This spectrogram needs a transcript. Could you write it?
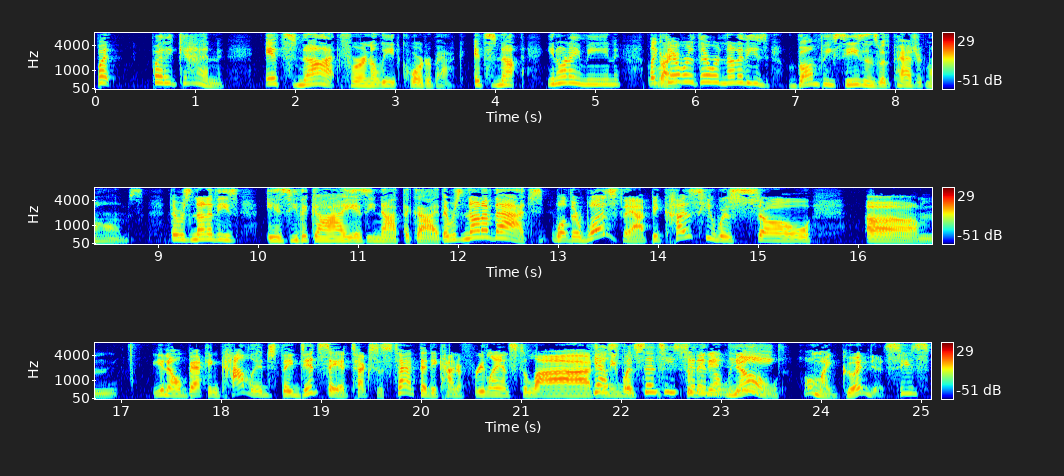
But but again, it's not for an elite quarterback. It's not. You know what I mean? Like there were there were none of these bumpy seasons with Patrick Mahomes. There was none of these. Is he the guy? Is he not the guy? There was none of that. Well, there was that because he was so, um, you know, back in college, they did say at Texas Tech that he kind of freelanced a lot. Yes, and he but was, since he's so been they in the didn't know. Oh my goodness, he's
